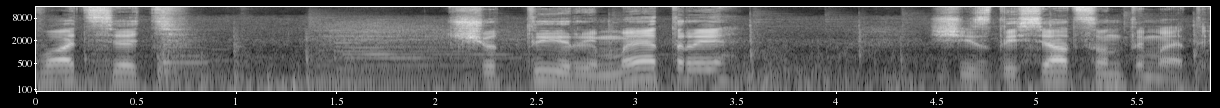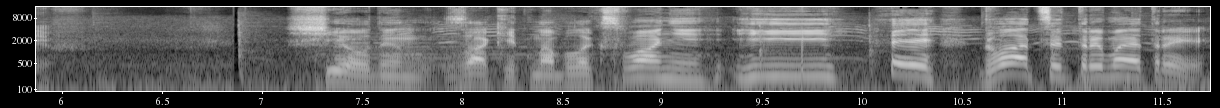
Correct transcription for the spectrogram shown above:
24 метри 60 сантиметрів. Ще один закид на Swan і хе, 23 метри.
